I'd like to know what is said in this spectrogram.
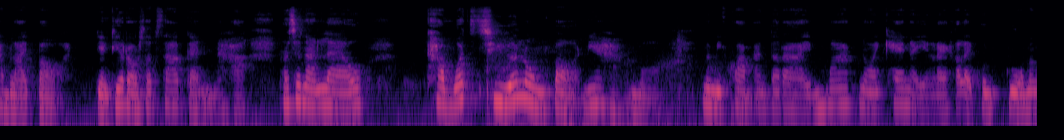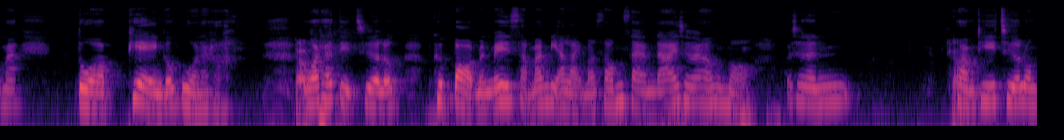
ทำลายปอดอย่างที่เราทราบๆกันนะคะ เพราะฉะนั้นแล้วคำว่าเชื้อลงปอดเนี่ยค่ะคุณหมอ มันมีความอันตรายมากน้อยแค่ไหนอย่างไรคะหลายคนกลัวมากๆ ตัวพี่เองก็กลัวนะคะครับ เพราะว่าถ้าติดเชื้อแล้วคือปอดมันไม่สามารถมีอะไรมาซ่อมแซมได้ใช่ไหมคะคุณหมอ เพราะฉะนั้นครับความที่เชื้อลง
